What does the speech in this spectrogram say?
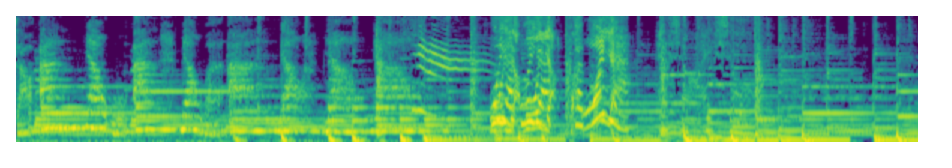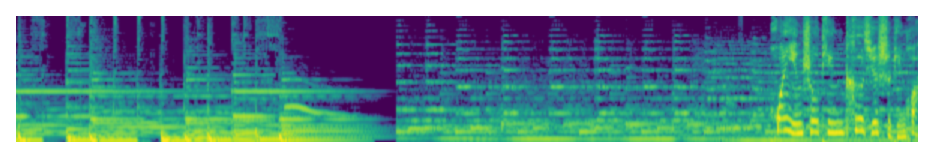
早安，喵！午安，喵！晚安，喵喵喵。播呀播呀，快播呀！嘿咻嘿咻。欢迎收听科学视频化。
